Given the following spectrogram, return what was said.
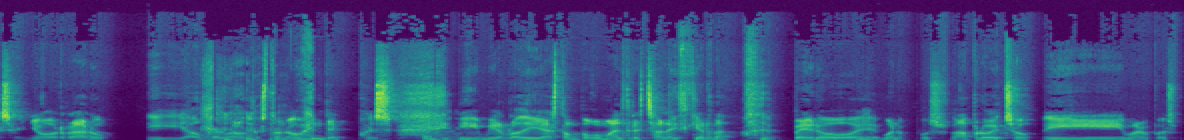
señor raro y aunque el baloncesto no vende, pues y mi rodilla está un poco maltrecha a la izquierda, pero eh, mm. bueno, pues aprovecho y bueno, pues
